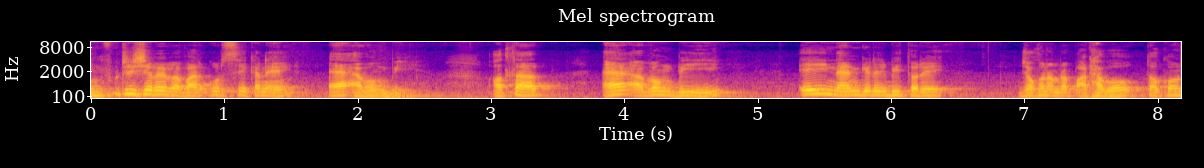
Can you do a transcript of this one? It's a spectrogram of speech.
ইনপুট হিসেবে ব্যবহার করছি এখানে এ এবং বি অর্থাৎ এ এবং বি এই ন্যান গেটের ভিতরে যখন আমরা পাঠাবো, তখন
